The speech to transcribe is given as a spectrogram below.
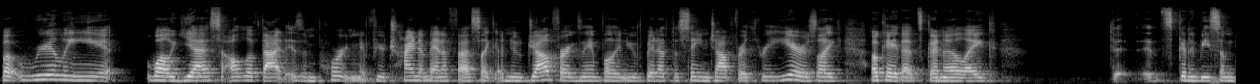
But really, well, yes, all of that is important. If you're trying to manifest like a new job, for example, and you've been at the same job for three years, like, okay, that's gonna like, it's gonna be some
